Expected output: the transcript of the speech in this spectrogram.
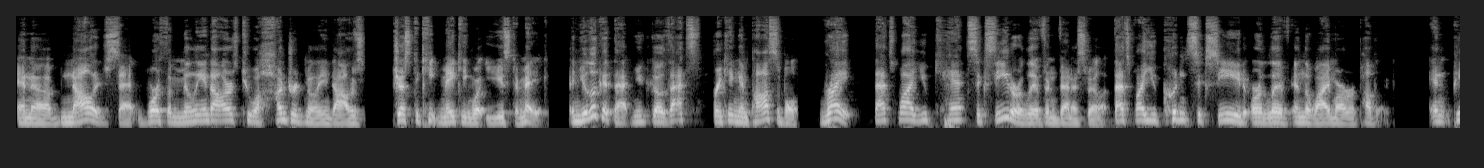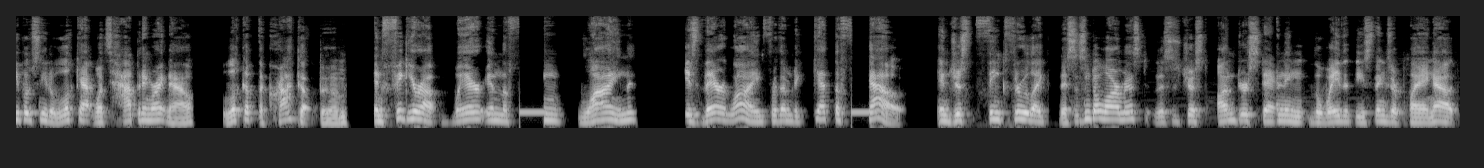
and a knowledge set worth a million dollars to a hundred million dollars just to keep making what you used to make. And you look at that and you go, that's freaking impossible. Right. That's why you can't succeed or live in Venezuela. That's why you couldn't succeed or live in the Weimar Republic. And people just need to look at what's happening right now, look up the crack up boom, and figure out where in the line is their line for them to get the out and just think through like this isn't alarmist. This is just understanding the way that these things are playing out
